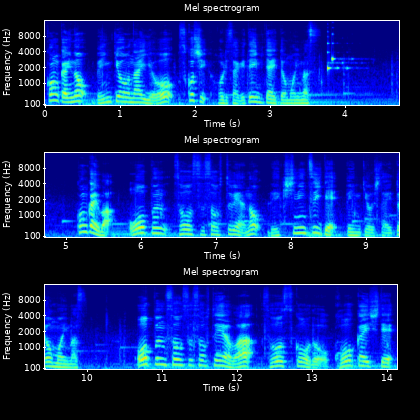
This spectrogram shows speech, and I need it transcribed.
今回の勉強内容を少し掘り下げてみたいと思います。今回はオープンソースソフトウェアの歴史について勉強したいと思います。オープンソースソフトウェアはソースコードを公開して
